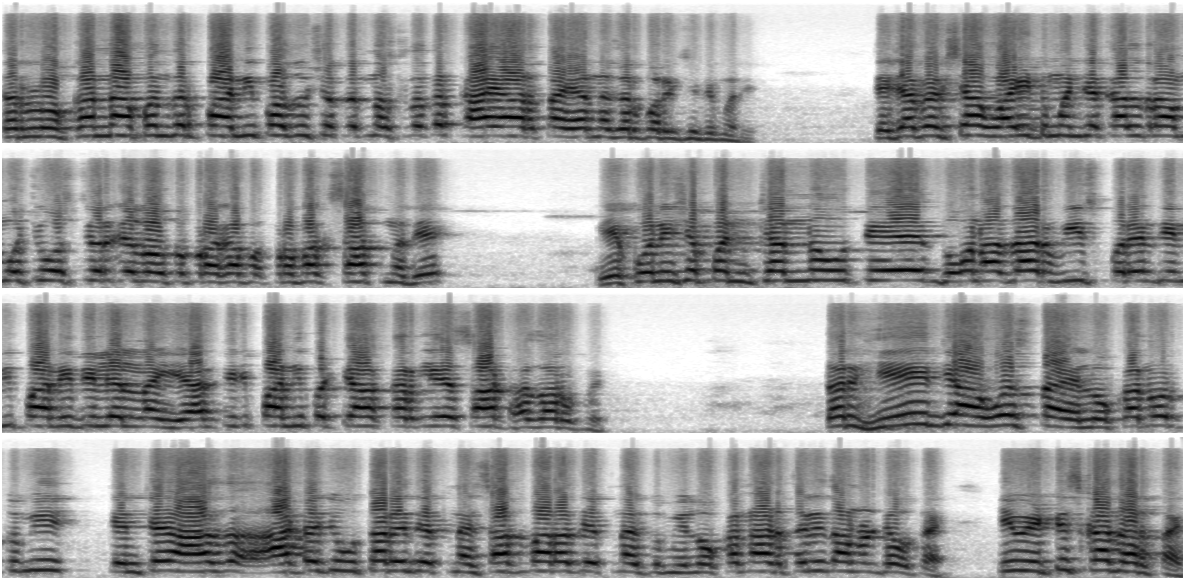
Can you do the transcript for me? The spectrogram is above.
तर लोकांना आपण जर पाणी पाजू शकत नसलं तर काय अर्थ आहे या नगर परिषदेमध्ये? त्याच्यापेक्षा वाईट म्हणजे काल रामोची वस्तीवर गेलो होतो प्रभाग सात मध्ये. एकोणीसशे पंच्याण्णव ते दोन हजार वीस पर्यंत त्यांनी पाणी दिलेलं नाही आणि त्याची पाणीपट्टी आकारली आहे साठ हजार रुपये. तर हे जी अवस्था आहे लोकांवर तुम्ही त्यांच्या आज आठाचे उतारे देत नाही सात बारा देत नाही तुम्ही लोकांना अडचणीत आणून ठेवताय. ही वेटीस का धरताय?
